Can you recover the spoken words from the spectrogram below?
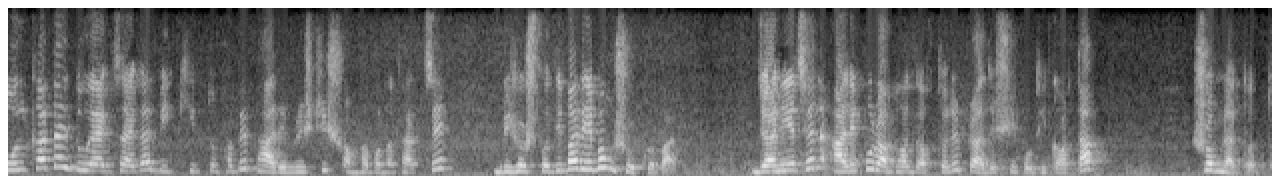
কলকাতায় দু এক জায়গায় বিক্ষিপ্তভাবে ভারী বৃষ্টির সম্ভাবনা থাকছে বৃহস্পতিবার এবং শুক্রবার। জানিয়েছেন আলিপুর আবহাওয়া দপ্তরের প্রাদেশিক অধিকর্তা সোমনাথ দত্ত।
